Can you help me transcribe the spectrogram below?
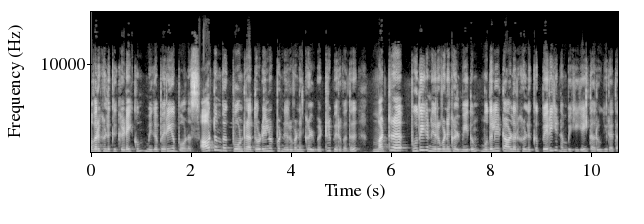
அவர்களுக்கு கிடைக்கும் மிகப்பெரிய போனஸ். ஆட்டம்பர்க் போன்ற தொழில்நுட்ப நிறுவனங்கள் வெற்றி பெறுவது மற்ற புதிய நிறுவனங்கள் மீதும் முதலீட்டாளர்களுக்கு பெரிய நம்பிக்கையை தருகிறது.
